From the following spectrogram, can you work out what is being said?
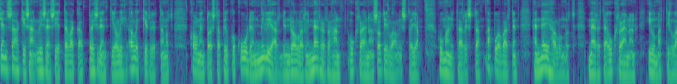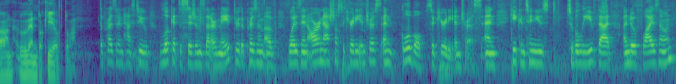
Jen Saaki lisäsi, että vaikka presidentti oli allekirjoittanut 13,6 miljardin dollarin määrärahan Ukrainan sotilaallista ja humanitaarista apua varten, hän ei halunnut määrätä Ukrainan ilmatilaan lentokieltoa kieltoa. The president has to look at decisions that are made through the prism of what is in our national security interests and global security interests. And he continues to believe that a no fly zone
